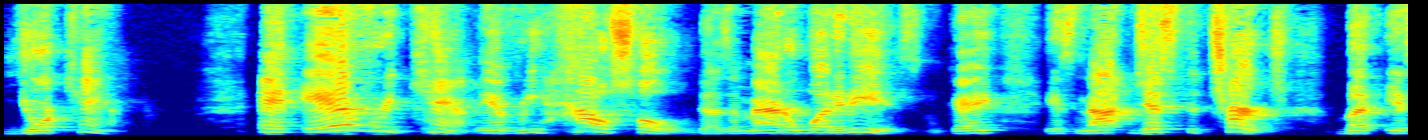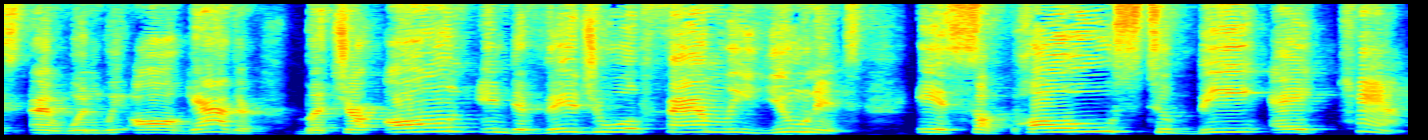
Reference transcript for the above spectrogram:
your camp. And every camp, every household, doesn't matter what it is, okay? It's not just the church, but it's and when we all gather, but your own individual family units is supposed to be a camp.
